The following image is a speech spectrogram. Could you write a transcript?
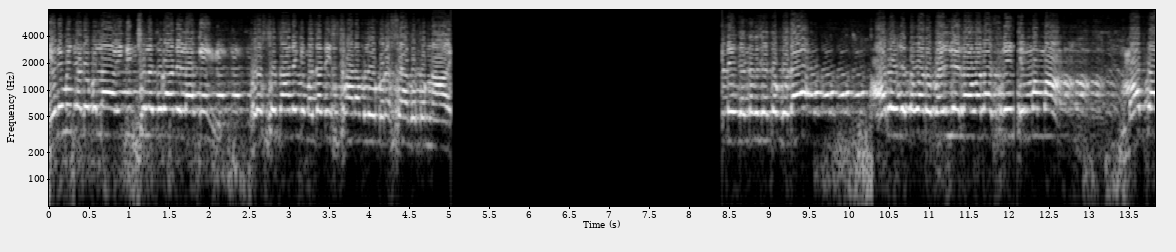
ఎనిమిది అడుగుల ఐదు ఇంచుల దూరాన్ని లాగి ప్రస్తుతానికి మొదటి స్థానంలో కొనసాగుతున్నాయి. జతకు జత కూడా ఆరో జత వారు బయలుదేరి రావాలా? శ్రీ తిమ్మమ్మ మాతా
